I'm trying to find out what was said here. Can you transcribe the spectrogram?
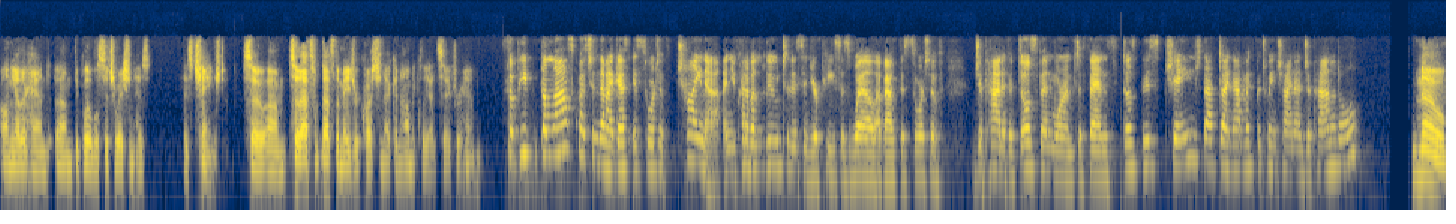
on the other hand, um, the global situation has has changed. So um, so that's that's the major question economically, I'd say, for him. So, Pete, the last question then I guess is sort of China, and you kind of allude to this in your piece as well about this sort of Japan. If it does spend more on defense, does this change that dynamic between China and Japan at all? No,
